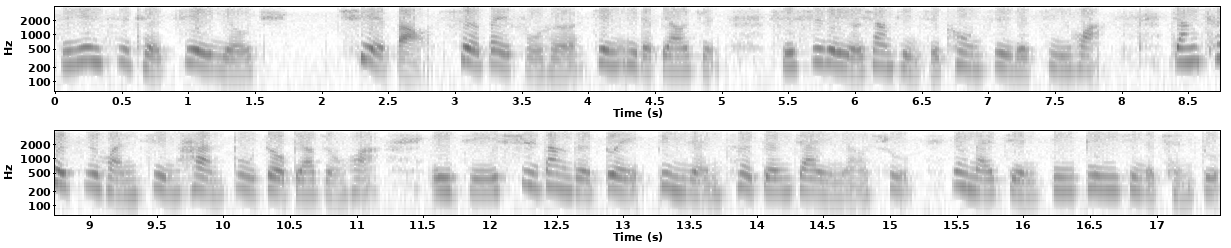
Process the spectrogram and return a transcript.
实验室可借由确保设备符合建议的标准，实施的有效品质控制的计划，将测试环境和步骤标准化，以及适当的对病人特征加以描述，用来减低变异性的程度。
